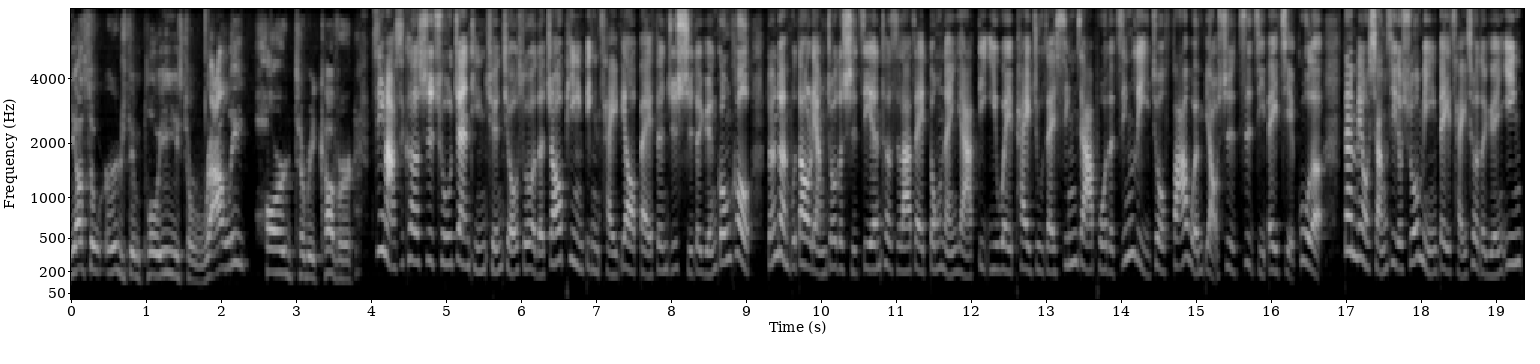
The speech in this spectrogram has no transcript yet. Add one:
He also urged employees to rally hard to recover. 继马斯克释出暂停全球所有的招聘并裁掉百分之十的员工后，短短不到两周的时间，特斯拉在东南亚第一位派驻在新加坡的经理就发文表示自己被解雇了，但没有详细的说明被裁撤的原因。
